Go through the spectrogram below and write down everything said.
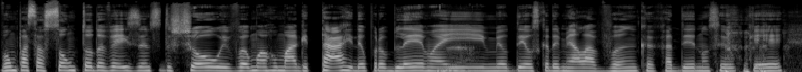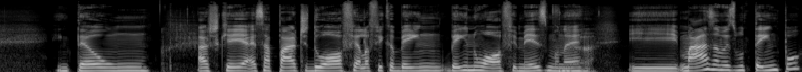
vamos passar som toda vez antes do show e vamos arrumar a guitarra e deu problema É. e, meu Deus, cadê minha alavanca, cadê não sei o quê. Então, acho que essa parte do off, ela fica bem, bem no off mesmo, né? É. E, mas, ao mesmo tempo,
